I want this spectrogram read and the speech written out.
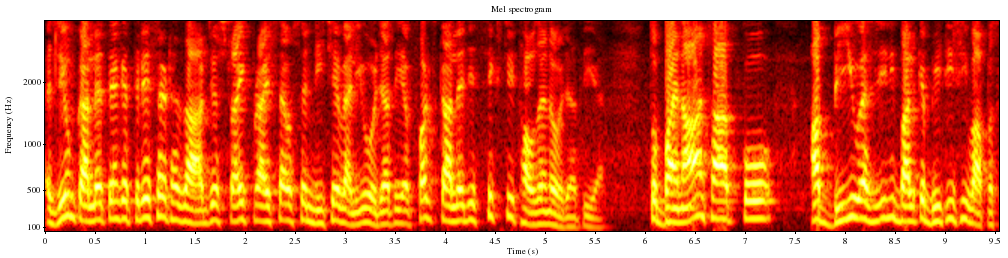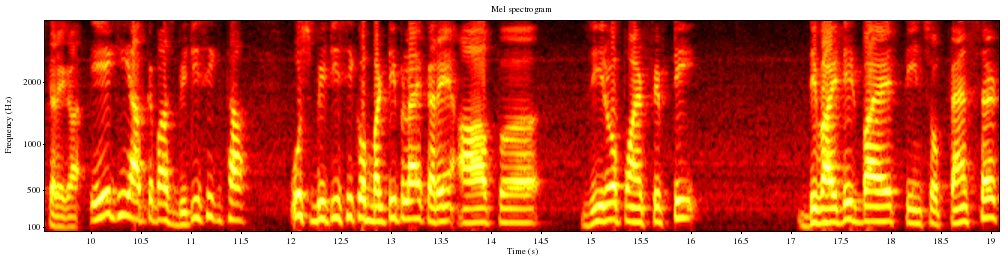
एज्यूम कर लेते हैं कि तिरसठ हज़ार जो स्ट्राइक प्राइस है, उससे नीचे वैल्यू हो जाती है। फ़र्ज़ कर ले जी सिक्सटी थाउज़ेंड हो जाती है। तो बाइनांस आपको अब बी यू एस डी नहीं, बल्कि बी टी सी वापस करेगा। एक ही आपके पास बी टी सी था। उस बी टी सी को मल्टीप्लाई करें आप zero point fifty divided by तीन सौ पैंसठ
